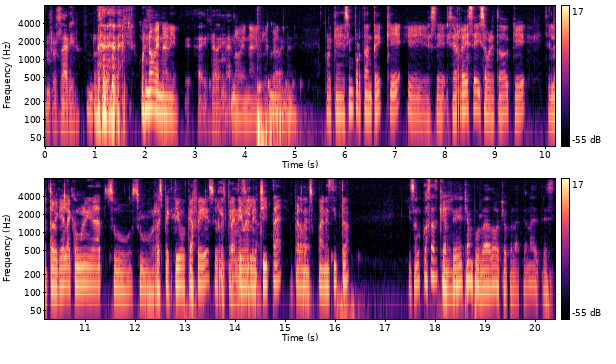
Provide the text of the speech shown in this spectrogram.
Un rosario. un rosario, Un novenario, Ay, nada. novenario, novenario. Porque es importante que eh, se, se rece y sobre todo que se le otorgue a la comunidad su, su respectivo café, su Y respectiva panecito. lechita, perdón, Claro. su panecito. Y son cosas que... Café, champurrado o chocolate, una de tres.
